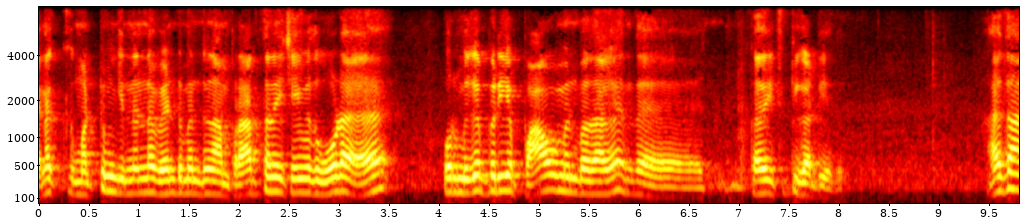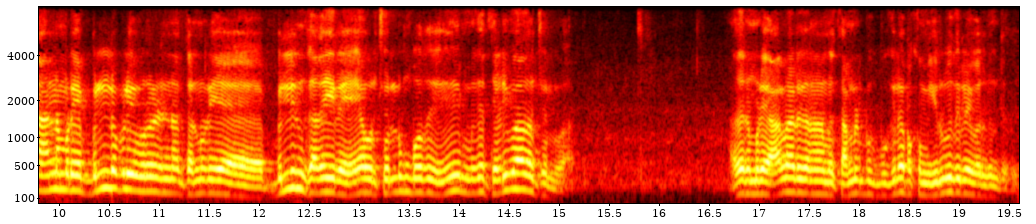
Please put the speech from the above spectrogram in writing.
எனக்கு மட்டும் என்னென்ன வேண்டும் என்று நாம் பிரார்த்தனை செய்வது கூட ஒரு மிகப்பெரிய பாவம் என்பதாக இந்த கதை சுட்டி காட்டியது அதுதான் நம்முடைய பில் டபிள்யூ அவர்கள் தன்னுடைய பில்லின் கதையிலே அவர் சொல்லும்போது மிக தெளிவாக சொல்லுவார். அது நம்முடைய ஆளாடுகான தமிழ் புக் புக்கில் பக்கம் இருபதிலே வருகின்றது.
